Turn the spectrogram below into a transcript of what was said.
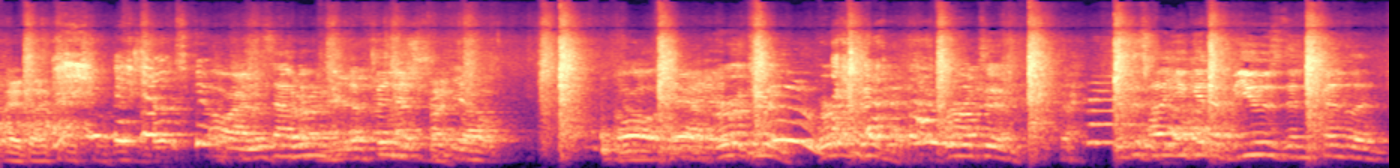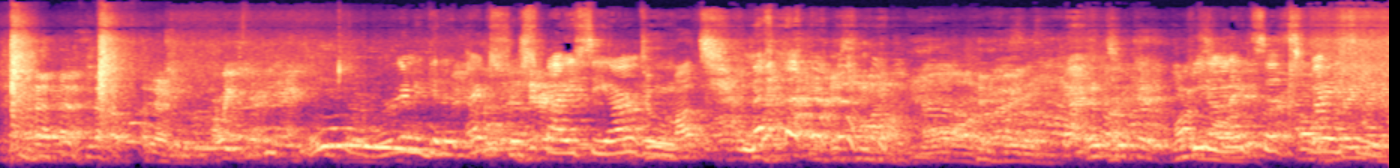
I can- All right, let's have a, a finish video. Oh yeah, Burton, Burton, Burton. this is how you get abused in Finland. We're gonna get it extra spicy, aren't we? Too much. It's okay. He likes it spicy.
